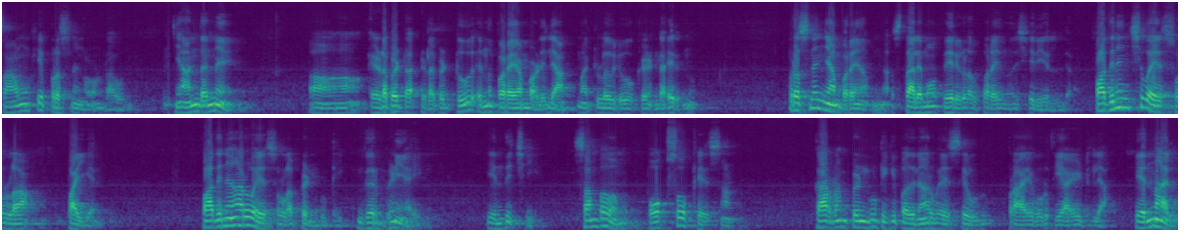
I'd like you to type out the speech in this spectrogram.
സാമൂഹ്യ പ്രശ്നങ്ങളുണ്ടാകുന്നു. ഞാൻ തന്നെ ഇടപെട്ട ഇടപെട്ടു എന്ന് പറയാൻ പാടില്ല. മറ്റുള്ളവരുമൊക്കെ ഉണ്ടായിരുന്നു. പ്രശ്നം ഞാൻ പറയാം. സ്ഥലമോ പേരുകളോ പറയുന്നത് ശരിയല്ല. പതിനഞ്ച് വയസ്സുള്ള പയ്യൻ പതിനാറ് വയസ്സുള്ള പെൺകുട്ടി ഗർഭിണിയായി. എന്ത് ചെയ്യും? സംഭവം പോക്സോ കേസാണ്. കാരണം പെൺകുട്ടിക്ക് പതിനാറ് വയസ്സേ ഉള്ളൂ പ്രായപൂർത്തിയായിട്ടില്ല. എന്നാൽ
